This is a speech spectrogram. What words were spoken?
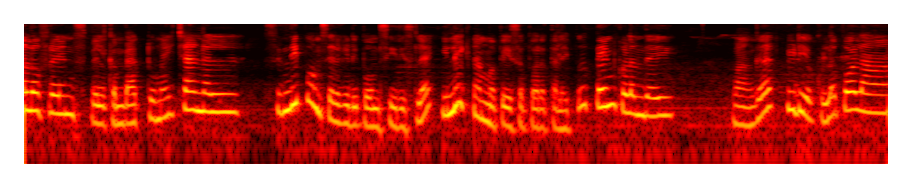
Hello friends welcome back to my channel சிந்திப்போம் சிறகடிப்போம் சீரீஸில் இன்றைக்கி நம்ம பேச போகிற தலைப்பு பெண் குழந்தை. வாங்க வீடியோக்குள்ளே போகலாம்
